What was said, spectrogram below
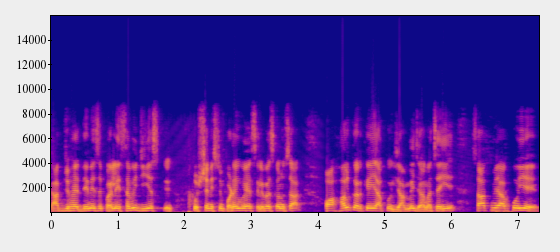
आप जो है देने से पहले सभी जीएस क्वेश्चन इसमें पड़े हुए हैं सिलेबस के अनुसार और हल करके ही आपको एग्ज़ाम में जाना चाहिए। साथ में आपको ये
